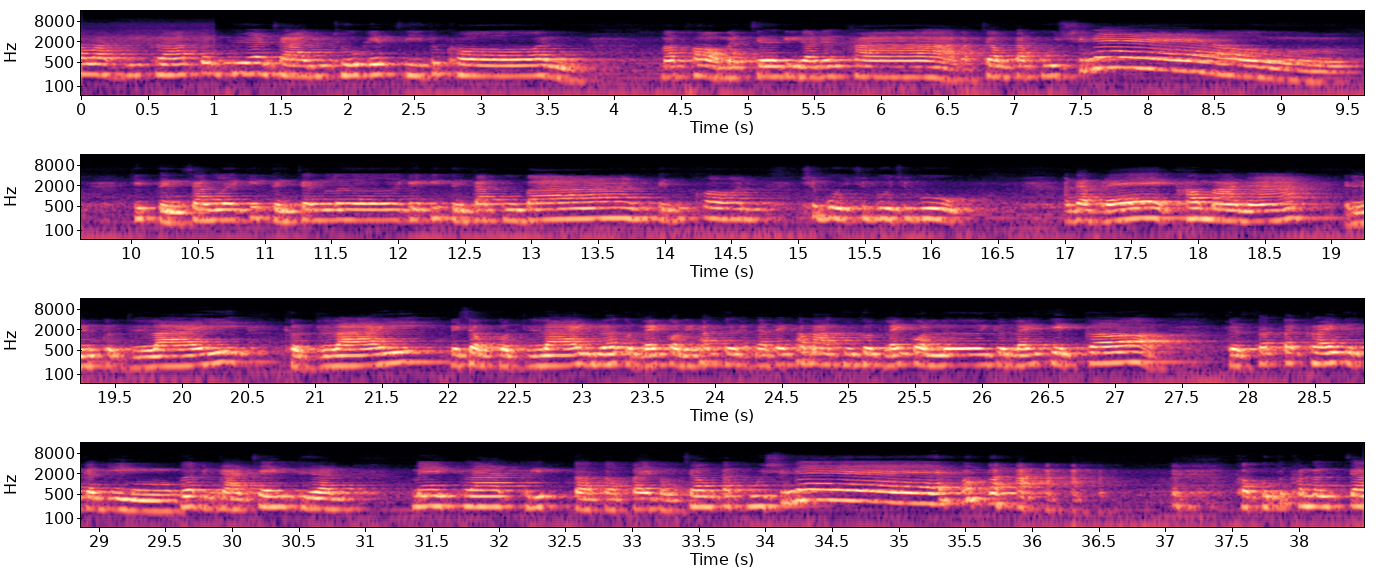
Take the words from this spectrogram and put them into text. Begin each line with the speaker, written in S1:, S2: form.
S1: สวัสดีครับเพื่อนๆชาว YouTube FC ทุกคน มาพอมาเจอกันกันเด้อค่ะกับจอมตะปูชแนลคิดถึงจังเลยคิดถึงจังเลยแกคิดถึงตาปูบ้างคิดถึงทุกคนชูบูชูบูชูบูอันดับแรกเข้ามานะอย่าลืมกดไลค์กดไลค์ไม่ชอบกดไลค์ดูแล้วกดไลค์ก่อนเลยครับเกิดอันดับแรกเข้ามาคือกดไลค์ก่อนเลย กดไลค์เสร็จก็ กดซับสไครต์กดกระดิ่ง เพื่อเป็นการแจ้งเตือน ไม่พลาดคลิปต่อต่อไปของช่องตะปูชแนลขอบคุณทุกกำลังใจ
